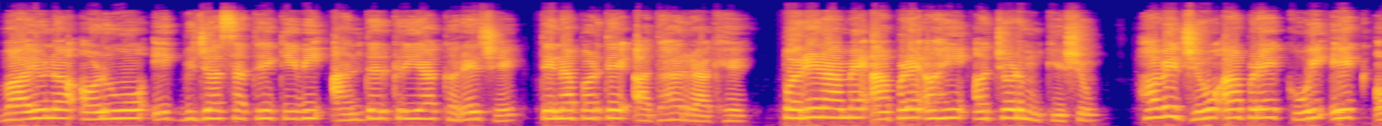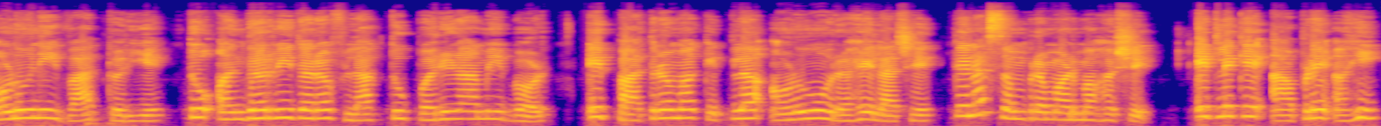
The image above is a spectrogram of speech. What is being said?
વાયુના અણુઓ એકબીજા સાથે કેવી આંતરક્રિયા કરે છે તેના પર તે આધાર રાખે. પરિણામે આપણે અહીં અચળ મૂકીશું. હવે જો આપણે કોઈ એક અણુની વાત કરીએ, તો અંદરની તરફ લાગતું પરિણામી બળ એ પાત્રમાં કેટલા અણુઓ રહેલા છે તેના સંપ્રમાણમાં હશે. એટલે કે આપણે અહીં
